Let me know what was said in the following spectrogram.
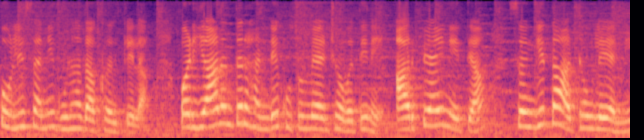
पोलिसांनी गुन्हा दाखल केला. पण यानंतर हंडे कुटुंबियांच्या वतीने आरपीआय नेत्या संगीता आठवले यांनी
